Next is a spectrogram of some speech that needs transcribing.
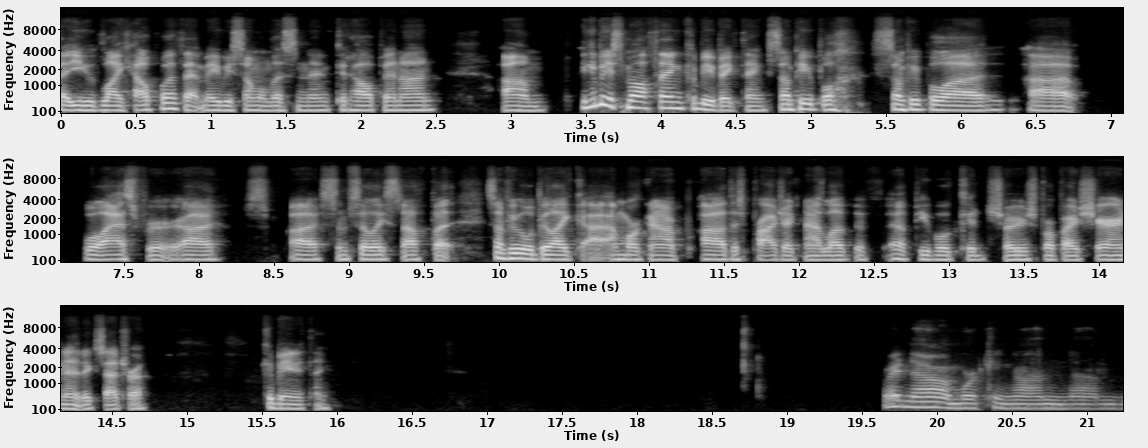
that you'd like help with that maybe someone listening could help in on? Um, it could be a small thing, could be a big thing. Some people, some people uh, uh, will ask for uh, uh, some silly stuff, but some people will be like, "I'm working on uh, this project, and I love if uh, people could show your support by sharing it, etc." Could be anything. Right now, I'm working on. Um,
